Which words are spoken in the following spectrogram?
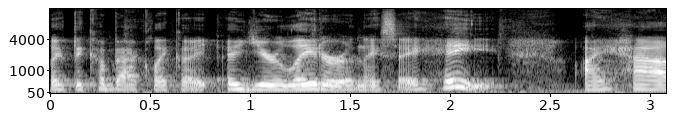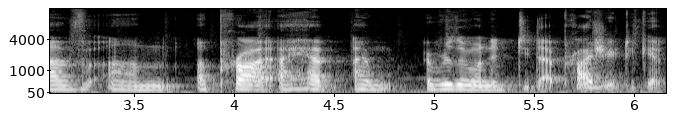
Like they come back like a, a year later and they say, hey, I have um, a pro, I have, I really want to do that project again.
